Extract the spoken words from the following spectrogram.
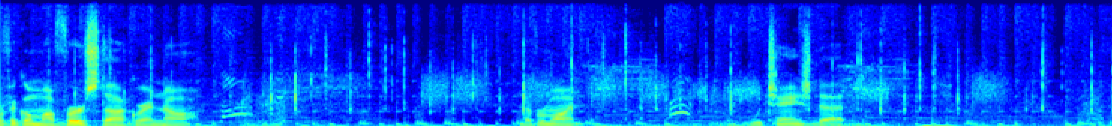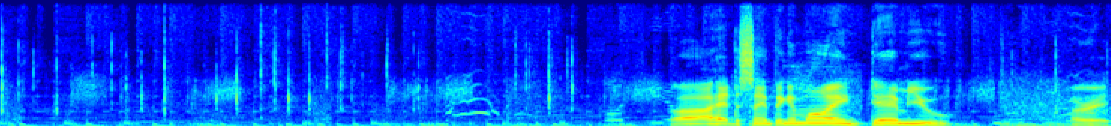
Perfect on my first stock right now. Never mind. We changed that. Uh, I had the same thing in mind. Damn you. Alright.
